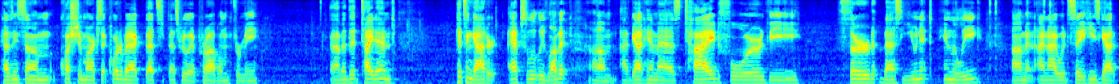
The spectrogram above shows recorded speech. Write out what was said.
having some question marks at quarterback, that's that's really a problem for me. Uh, but the tight end, Pitts and Goedert, absolutely love it. Um, I've got him as tied for the third best unit in the league, um, and, and I would say he's got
